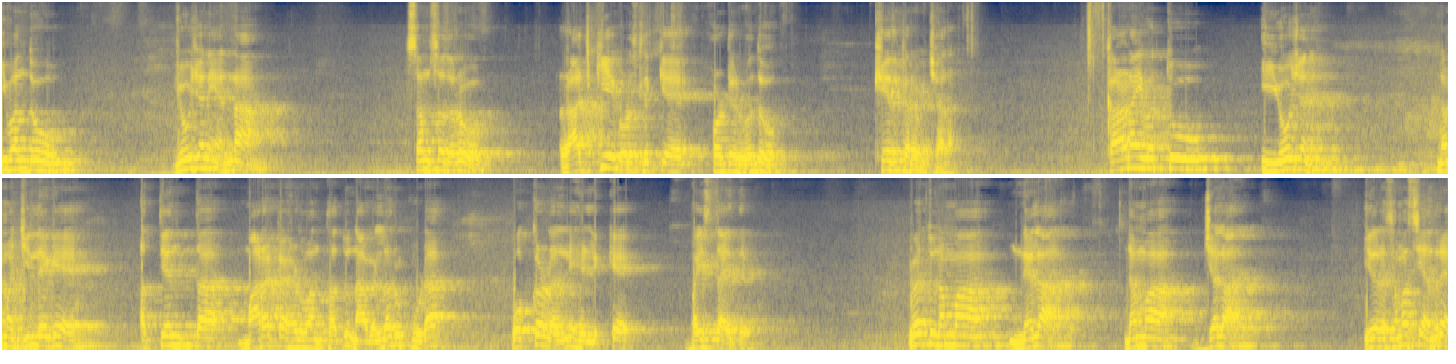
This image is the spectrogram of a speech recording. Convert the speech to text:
ಈ ಒಂದು ಯೋಜನೆಯನ್ನು ಸಂಸದರು ರಾಜಕೀಯಗೊಳಿಸಲಿಕ್ಕೆ ಹೊರಟಿರುವುದು ಖೇದಕರ ವಿಚಾರ. ಕಾರಣ ಇವತ್ತು ಈ ಯೋಜನೆ ನಮ್ಮ ಜಿಲ್ಲೆಗೆ ಅತ್ಯಂತ ಮಾರಕ ಹೇಳುವಂಥದ್ದು. ನಾವೆಲ್ಲರೂ ಕೂಡ ಒಕ್ಕರಳಲ್ಲಿ ಹೇಳಲಿಕ್ಕೆ ಬಯಸ್ತಾ ಇದ್ದೇವೆ. ಇವತ್ತು ನಮ್ಮ ನೆಲ, ನಮ್ಮ ಜಲ, ಇದರ ಸಮಸ್ಯೆ ಅಂದರೆ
